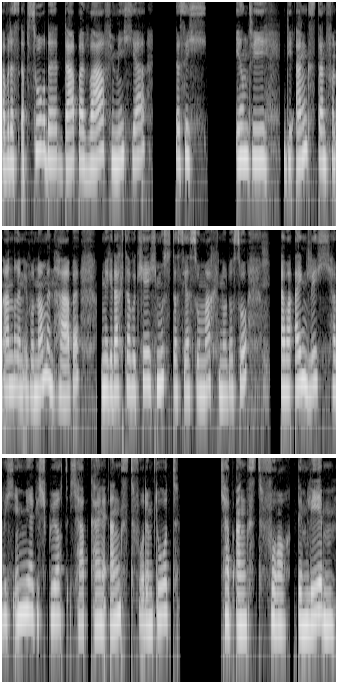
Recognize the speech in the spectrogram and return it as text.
Aber das Absurde dabei war für mich ja, dass ich irgendwie die Angst dann von anderen übernommen habe und mir gedacht habe, okay, ich muss das ja so machen oder so. Aber eigentlich habe ich in mir gespürt, ich habe keine Angst vor dem Tod. Ich habe Angst vor dem Leben.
